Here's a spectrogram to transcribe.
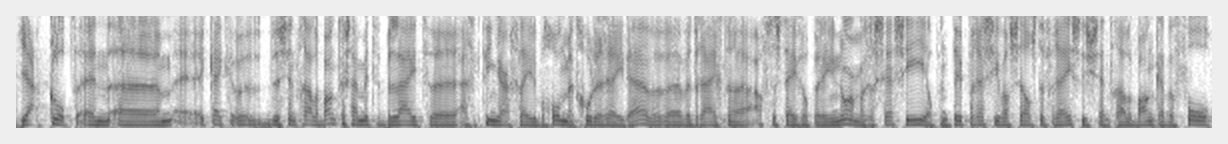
Ja, klopt. En uh, kijk, de centrale banken zijn met dit beleid uh, eigenlijk tien jaar geleden begonnen met goede reden. Hè. We, dreigden af te steven op een enorme recessie. Op een depressie was zelfs de vrees. Dus centrale banken hebben vol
